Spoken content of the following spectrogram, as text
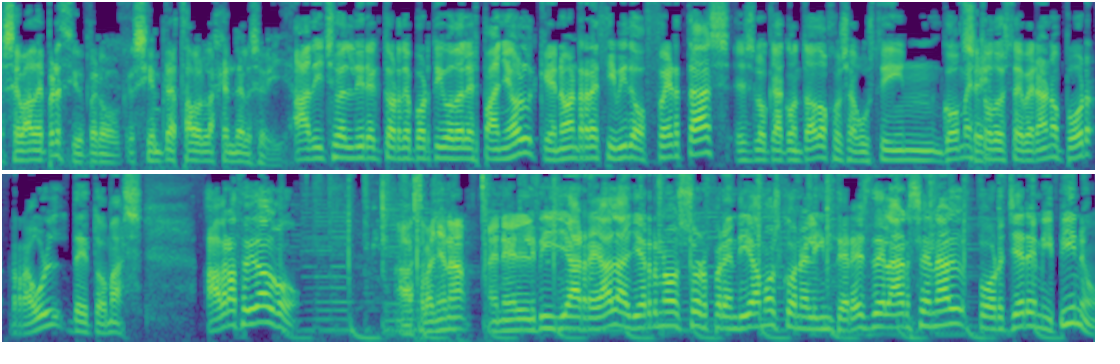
se va de precio, pero que siempre ha estado en la agenda del Sevilla. Ha dicho el director deportivo del Español que no han recibido ofertas, es lo que ha contado José Agustín Gómez Sí. todo este verano por Raúl de Tomás. Abrazo Hidalgo. Hasta mañana. En el Villarreal ayer nos sorprendíamos con el interés del Arsenal por Jeremy Pino.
